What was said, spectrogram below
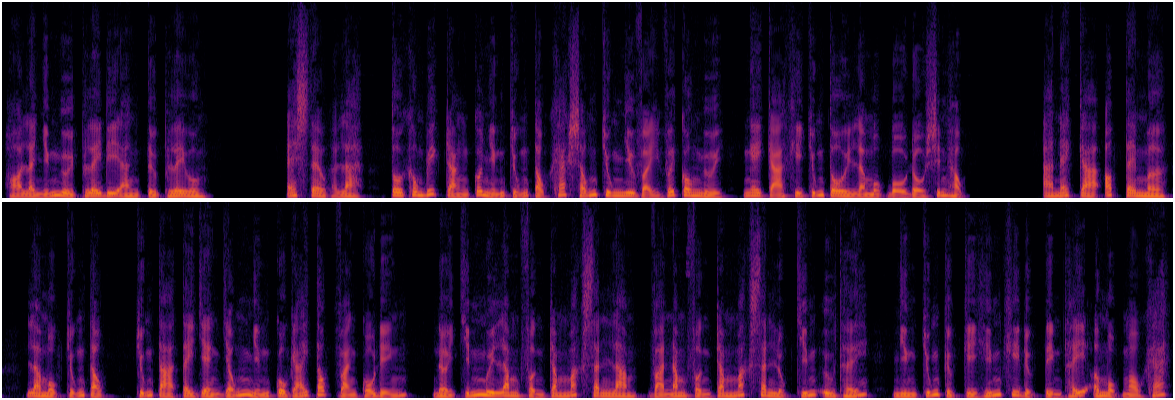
Họ là những người Pleiadian từ Pleion. Estelle là, tôi không biết rằng có những chủng tộc khác sống chung như vậy với con người, ngay cả khi chúng tôi là một bộ đồ sinh học. Aneka optemer là một chủng tộc, chúng ta Tây Gen giống những cô gái tóc vàng cổ điển, nơi 95% mắt xanh lam và 5% mắt xanh lục chiếm ưu thế, nhưng chúng cực kỳ hiếm khi được tìm thấy ở một màu khác.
